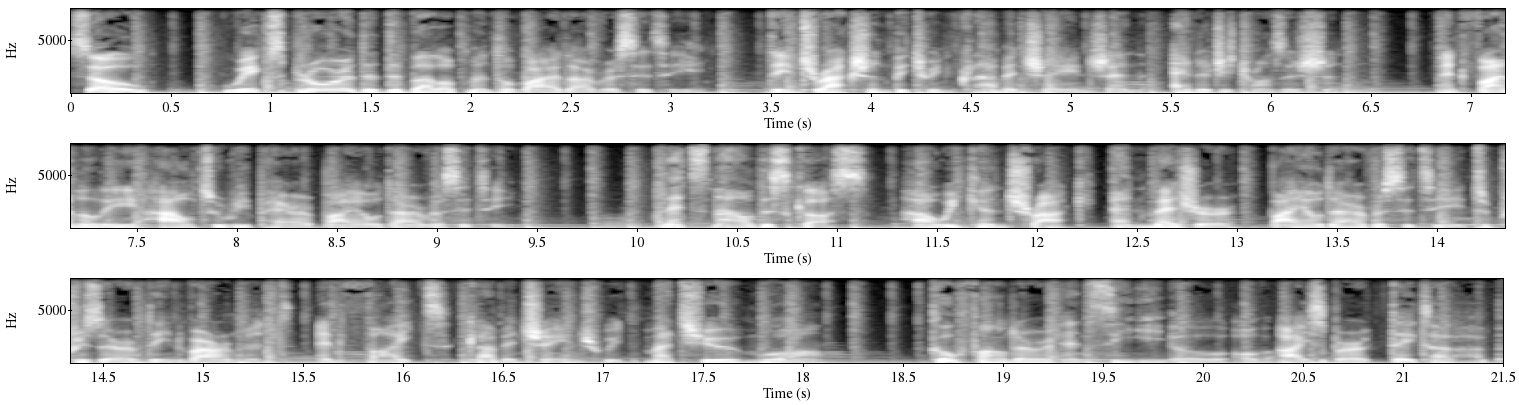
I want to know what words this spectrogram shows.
So, we explore the development of biodiversity, the interaction between climate change and energy transition, and finally, how to repair biodiversity. Let's now discuss how we can track and measure biodiversity to preserve the environment and fight climate change with Matthieu Maurin, co founder and CEO of Iceberg Data Lab,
